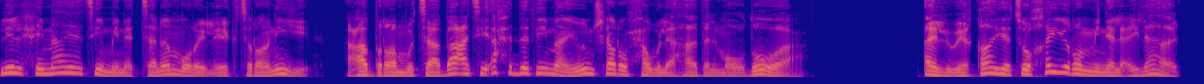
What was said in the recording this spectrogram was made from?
للحماية من التنمر الإلكتروني عبر متابعة أحدث ما ينشر حول هذا الموضوع. الوقاية خير من العلاج.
